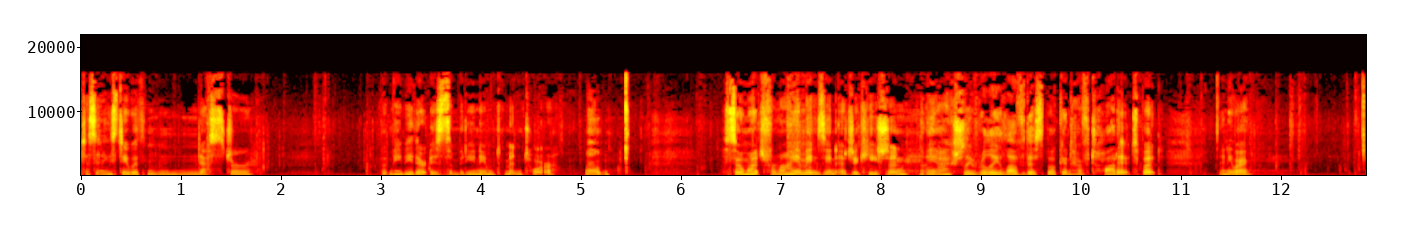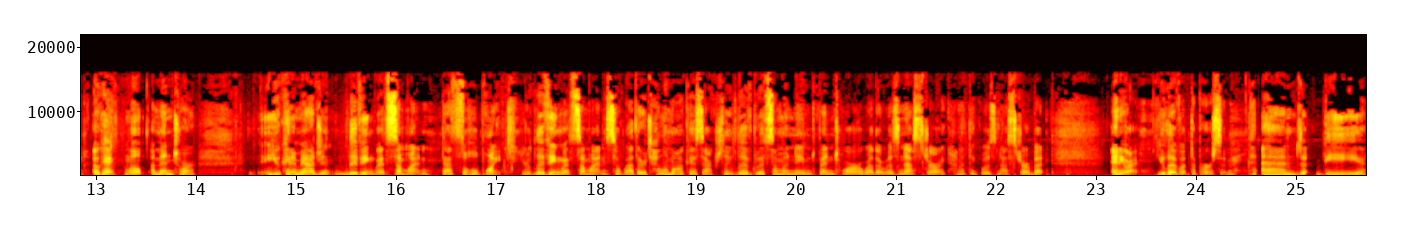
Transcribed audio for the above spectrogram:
Doesn't he stay with Nestor? But maybe there is somebody named Mentor. Well, so much for my amazing education. I actually really love this book and have taught it. But anyway, okay. Well, a mentor you can imagine living with someone. That's the whole point. You're living with someone. So whether Telemachus actually lived with someone named Mentor or whether it was Nestor, I kind of think it was Nestor, but anyway, you live with the person. And the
